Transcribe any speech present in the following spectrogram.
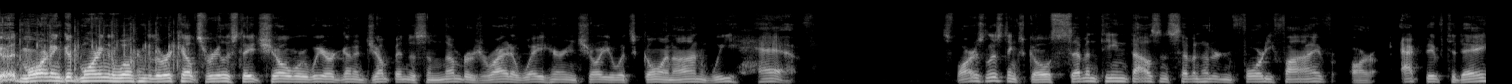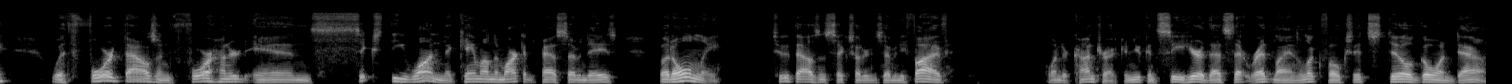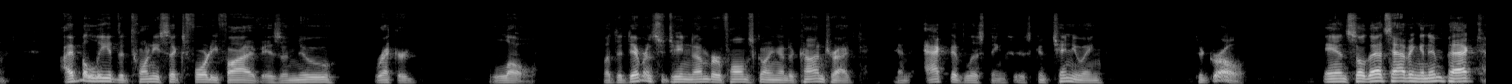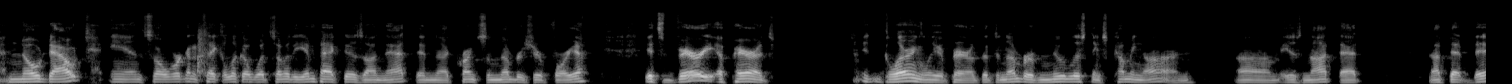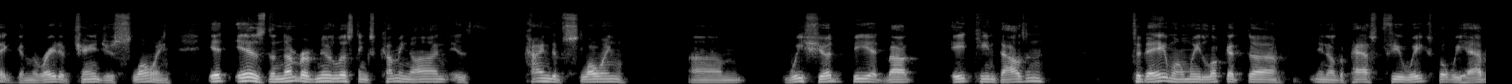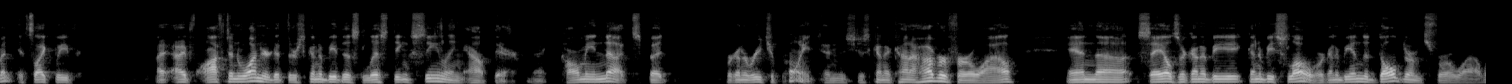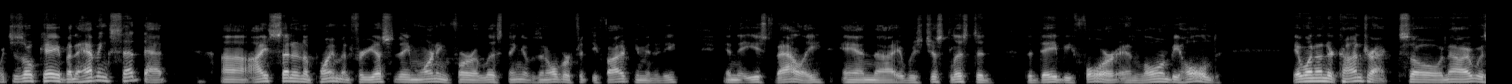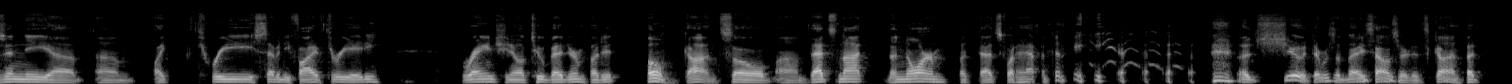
Good morning, good morning, and welcome to the Rick Helps Real Estate Show, where we are going to jump into some numbers right away here and show you what's going on. We have, as far as listings go, 17,745 are active today, with 4,461 that came on the market the past seven days, but only 2,675 under contract. And you can see here, that's that red line. And look, folks, it's still going down. I believe the 2645 is a new record low. But the difference between number of homes going under contract and active listings is continuing to grow. And so that's having an impact, no doubt. And so we're going to take a look at what some of the impact is on that and uh, crunch some numbers here for you. It's very apparent glaringly apparent that the number of new listings coming on um, is not that not that big and the rate of change is slowing. It is the number of new listings coming on is kind of slowing. Um, we should be at about 18,000 today when we look at uh, you know the past few weeks but we haven't. It's like we've I, have often wondered if there's going to be this listing ceiling out there. Right? call me nuts but we're going to reach a point and it's just going to kind of hover for a while and uh, sales are going to be going to be slow. We're going to be in the doldrums for a while which is okay but having said that uh, i set an appointment for yesterday morning for a listing. It was an over 55 community in the east valley and uh, it was just listed the day before and lo and behold it went under contract. So now it was in the uh, um, like 375 380 range you know two bedroom but it boom, gone. So um, that's not the norm, but that's what happened to me. shoot, there was a nice house there and it's gone. But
